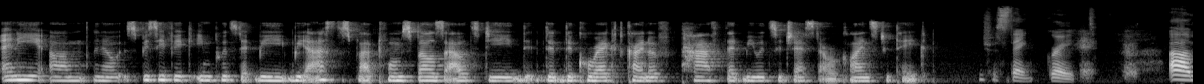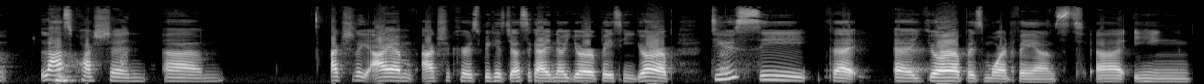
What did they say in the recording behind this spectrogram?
any um, you know specific inputs that we we ask this platform spells out the, the the correct kind of path that we would suggest our clients to take. Interesting, great. Um, last question. Um, actually, I am actually curious because Jessica, I know you're based in Europe. Do you see that uh, Europe is more advanced uh, in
